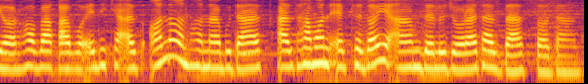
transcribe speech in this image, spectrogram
معیارها و قواعدی که از آن آنها نبوده است از همان ابتدای امر دل و جرأت از دست دادند.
